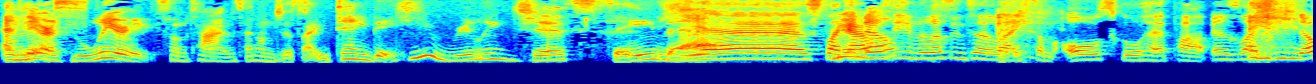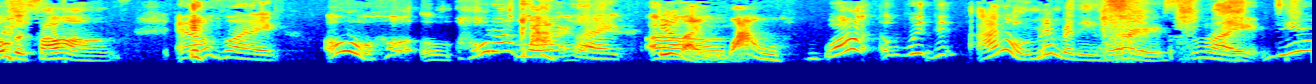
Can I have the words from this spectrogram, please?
And yes. there's lyrics sometimes that I'm just like, dang, did he really just say that? Yes. Like you I know? was even listening to like some old school hip hop. and It's like you know the songs. And I was like, oh, hold, hold up, Lord. Like, you're um, like, wow. What? We, I don't remember these words. I'm like, do you?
